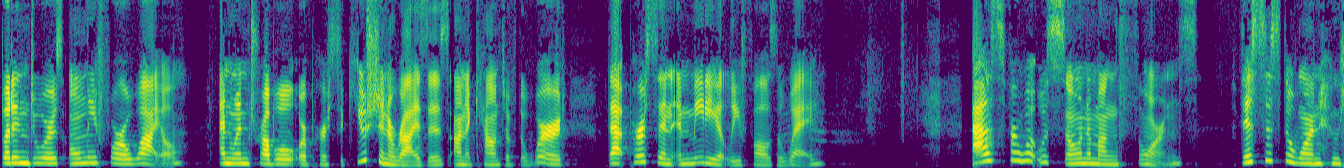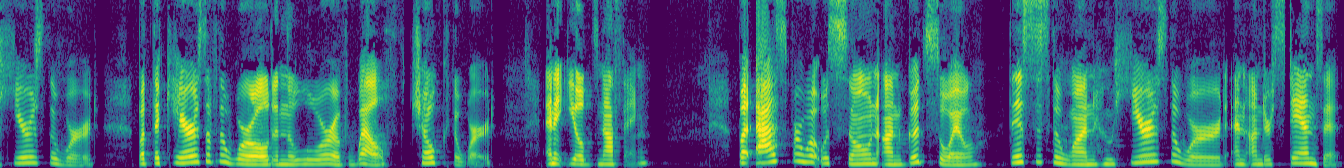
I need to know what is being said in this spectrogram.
but endures only for a while. And when trouble or persecution arises on account of the word, that person immediately falls away. As for what was sown among thorns, this is the one who hears the word, but the cares of the world and the lure of wealth choke the word, and it yields nothing. But as for what was sown on good soil, this is the one who hears the word and understands it,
